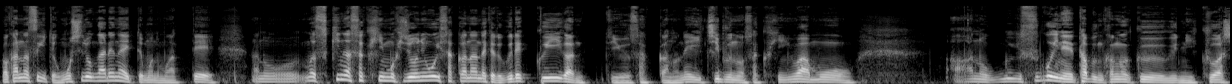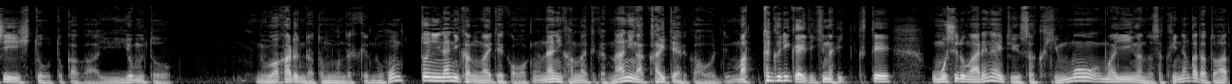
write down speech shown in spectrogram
わかんなすぎて面白がれないってものもあって、あの、まあ、好きな作品も非常に多い作家なんだけど、グレッグ・イーガンっていう作家のね、一部の作品はもう、あの、すごいね、多分科学に詳しい人とかが読むと、わかるんだと思うんですけど、本当に何考えてるか何考えてるか、何が書いてあるかを全く理解できなくて、面白がれないという作品も、まあ、イーガンの作品なんかだとあっ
